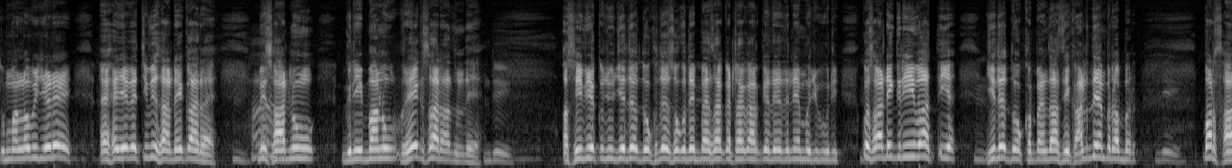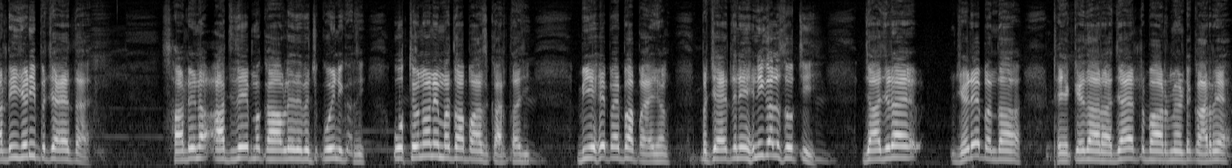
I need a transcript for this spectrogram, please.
ਤੂੰ ਮੰਨ ਲਓ ਵੀ ਜਿਹੜੇ ਇਹੋ ਜਿਹੇ ਵਿੱਚ ਵੀ ਸਾਡੇ ਘਰ ਹੈ ਵੀ ਸਾਨੂੰ ਗਰੀਬਾਂ ਨੂੰ ਰੇਖ ਸਹਾਰਾ ਦਿੰਦੇ ਆ। ਜੀ। ਅਸੀਂ ਵੀ ਇੱਕ ਦੂਜੇ ਦੇ ਦੁੱਖ ਦੇ ਸੁੱਖ ਦੇ ਪੈਸਾ ਇਕੱਠਾ ਕਰਕੇ ਦੇ ਦਿੰਦੇ ਹਾਂ ਮਜਬੂਰੀ। ਕੋ ਸਾਡੀ ਗਰੀਬ ਆਤੀ ਹੈ ਜਿਹਦੇ ਦੁੱਖ ਪੈਂਦਾ ਅਸੀਂ ਕੱਢਦੇ ਹਾਂ ਬਰਾਬਰ। ਪਰ ਸਾਡੀ ਜਿਹੜੀ ਪੰਚਾਇਤ ਹੈ ਸਾਡੇ ਨਾਲ ਅੱਜ ਦੇ ਮੁਕਾਬਲੇ ਦੇ ਵਿੱਚ ਕੋਈ ਨਹੀਂ ਕਰਦੀ। ਉੱਥੇ ਉਹਨਾਂ ਨੇ ਮਤਾ ਪਾਸ ਕਰਤਾ ਜੀ ਵੀ ਇਹ ਪੈਪਾ ਪੈ ਜਾਣ। ਪੰਚਾਇਤ ਨੇ ਇਹ ਨਹੀਂ ਗੱਲ ਸੋਚੀ। ਜਾਂ ਜਿਹੜਾ ਜਿਹੜੇ ਬੰਦਾ ਠੇਕੇਦਾਰ ਆ ਜਾਂ ਡਿਪਾਰਟਮੈਂਟ ਕਰ ਰਿਹਾ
